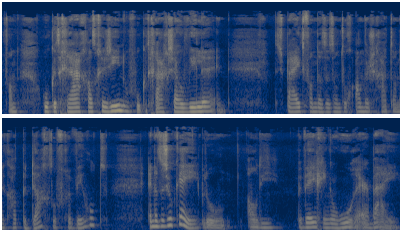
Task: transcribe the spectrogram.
Van hoe ik het graag had gezien of hoe ik het graag zou willen. En spijt van dat het dan toch anders gaat dan ik had bedacht of gewild. En dat is oké. Ik bedoel, al die bewegingen horen erbij.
